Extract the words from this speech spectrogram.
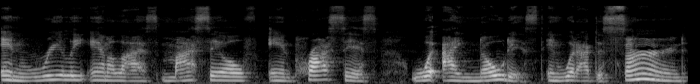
and really analyze myself and process what I noticed and what I discerned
